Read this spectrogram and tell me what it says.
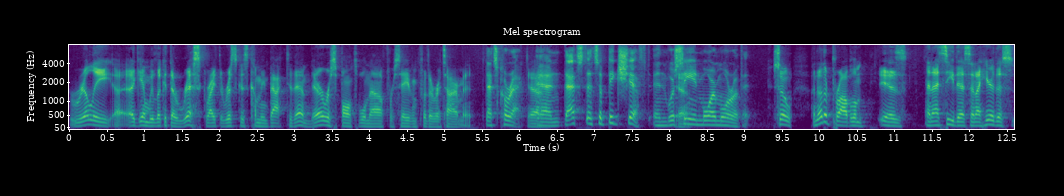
really, uh, again, we look at the risk, right? The risk is coming back to them. They're responsible now for saving for their retirement. That's correct. Yeah. And that's that's a big shift. And we're seeing more and more of it. So another problem is, and I see this and I hear this,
